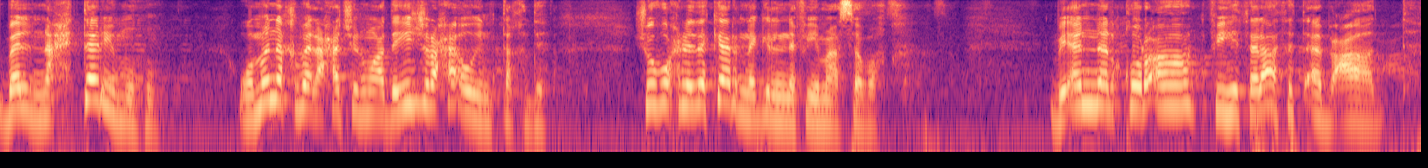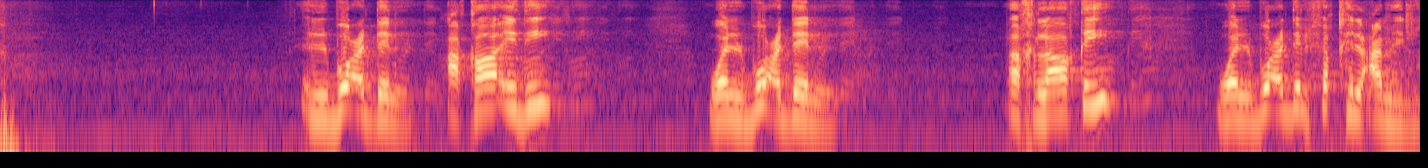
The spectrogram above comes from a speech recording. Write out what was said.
بل نحترمه. وما نقبل أحد شنو ماذا؟ يجرحه أو ينتقده. شوفوا إحنا ذكرنا قلنا فيما سبق بأن القرآن فيه ثلاثة أبعاد. البعد العقائدي والبعد الأخلاقي والبعد الفقهي العملي.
